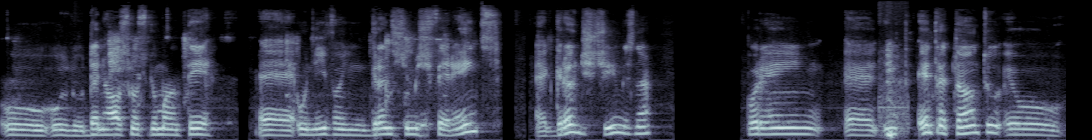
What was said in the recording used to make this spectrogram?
o, o Daniel Alves conseguiu manter é, o nível em grandes times diferentes, é, grandes times, né? Porém, é, ent- entretanto, eu,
